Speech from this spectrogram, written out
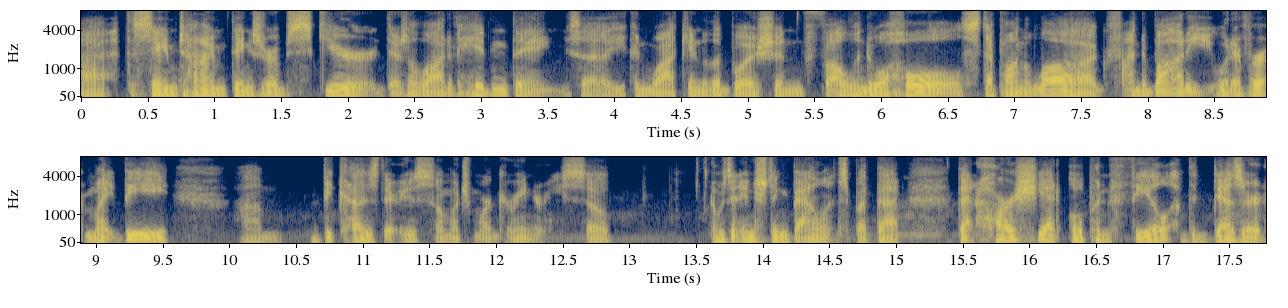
uh, at the same time things are obscured. There's a lot of hidden things. Uh, you can walk into the bush and fall into a hole step on a log find a body whatever it might be um, because there is so much more greenery. So it was an interesting balance but that that harsh yet open feel of the desert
